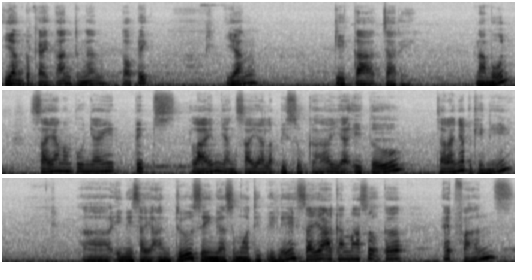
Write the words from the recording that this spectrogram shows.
yang berkaitan dengan topik yang kita cari. Namun, saya mempunyai tips lain yang saya lebih suka yaitu caranya begini. Uh, ini saya undo sehingga semua dipilih. Saya akan masuk ke advance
